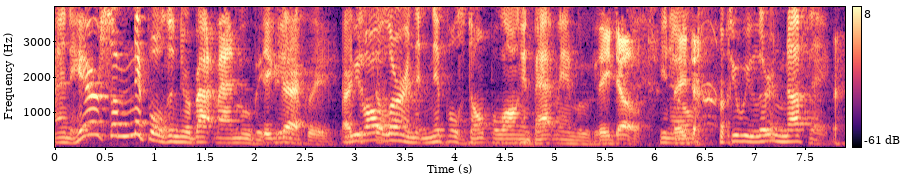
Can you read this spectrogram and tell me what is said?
and here's some nipples in your Batman movie. You know? Exactly. We've all don't- learned that nipples don't belong in Batman movies. They don't. You know, don't. do we learn nothing?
